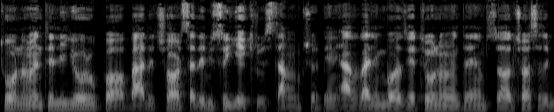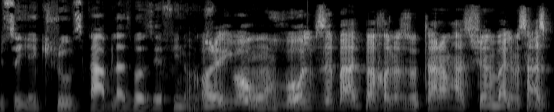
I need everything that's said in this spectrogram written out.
تورنمنت لیگ اروپا بعد 421 روز تموم شد. یعنی اولین بازی تورنمنت امسال 421 روز قبل از بازی فینال. آره بابا، اون وولفز بدبخت حالا زودتر هم هست شدن ولی مثلا از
